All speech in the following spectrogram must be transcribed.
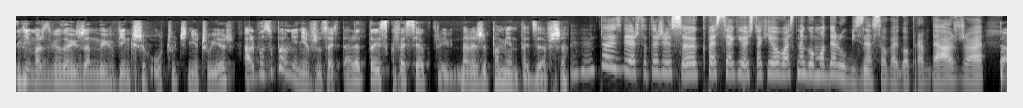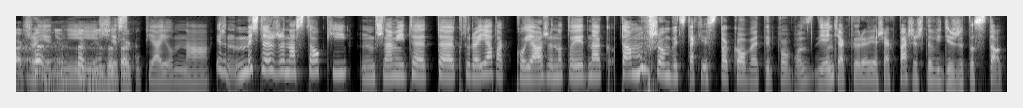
nie masz związanych żadnych większych uczuć, nie czujesz, albo zupełnie nie wrzucać, ale to jest kwestia, o której należy pamiętać zawsze. Mhm. To jest, wiesz, to też jest e, kwestia jakiegoś takiego własnego modelu biznesowego, prawda, że, tak, że pewnie, jedni pewnie, się tak. skupiają na... Wiesz, myślę, że na stoki, przynajmniej te, te, które ja tak kojarzę, no to jednak tam muszą być takie stokowe typowo zdjęcia, które wiesz, jak patrzysz, to widzisz, że to stok.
